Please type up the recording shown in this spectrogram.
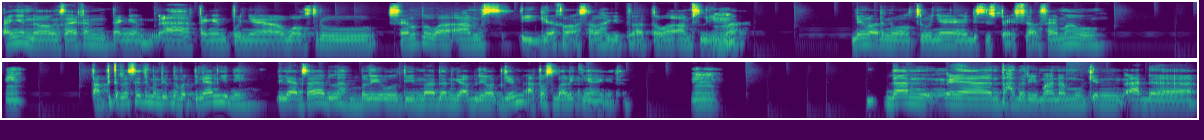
pengen dong, saya kan pengen ah pengen punya walkthrough. Saya lupa Wild Arms 3 kalau nggak salah gitu atau Wild Arms 5. Dia ngeluarin walkthrough-nya yang edisi spesial, saya mau. Hmm. Tapi ternyata saya cuma dapat pilihan gini. Pilihan saya adalah beli Ultima dan nggak beli Hot Game atau sebaliknya gitu. Mhm. Dan ya entah dari mana mungkin ada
